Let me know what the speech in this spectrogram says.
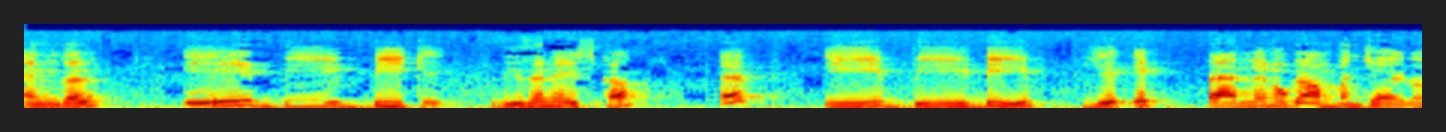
एंगल ए बी डी के। रीजन है इसका एफ़ ई बी डी ये एक पैरेललोग्राम बन जाएगा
